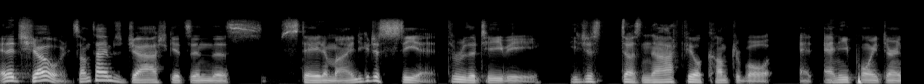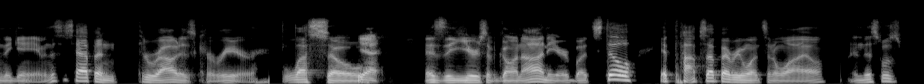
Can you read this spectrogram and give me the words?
And it showed. Sometimes Josh gets in this state of mind. You could just see it through the TV. He just does not feel comfortable at any point during the game. And this has happened throughout his career, less so Yeah. as the years have gone on here, but still it pops up every once in a while. And this was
